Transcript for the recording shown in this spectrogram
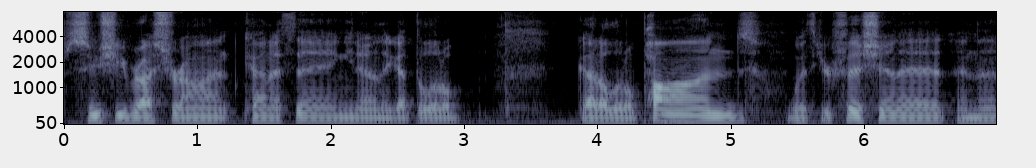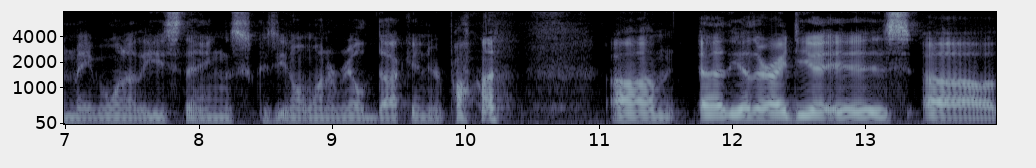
sushi restaurant kind of thing. You know, they got the little got a little pond with your fish in it, and then maybe one of these things because you don't want a real duck in your pond. um, uh, the other idea is uh,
